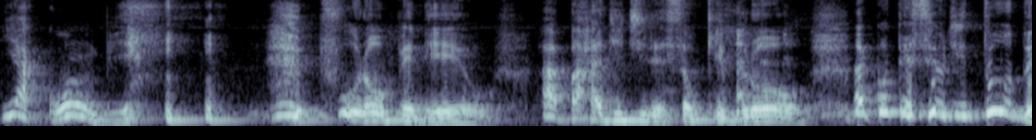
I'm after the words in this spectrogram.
E a Kombi furou o pneu, a barra de direção quebrou, aconteceu de tudo.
